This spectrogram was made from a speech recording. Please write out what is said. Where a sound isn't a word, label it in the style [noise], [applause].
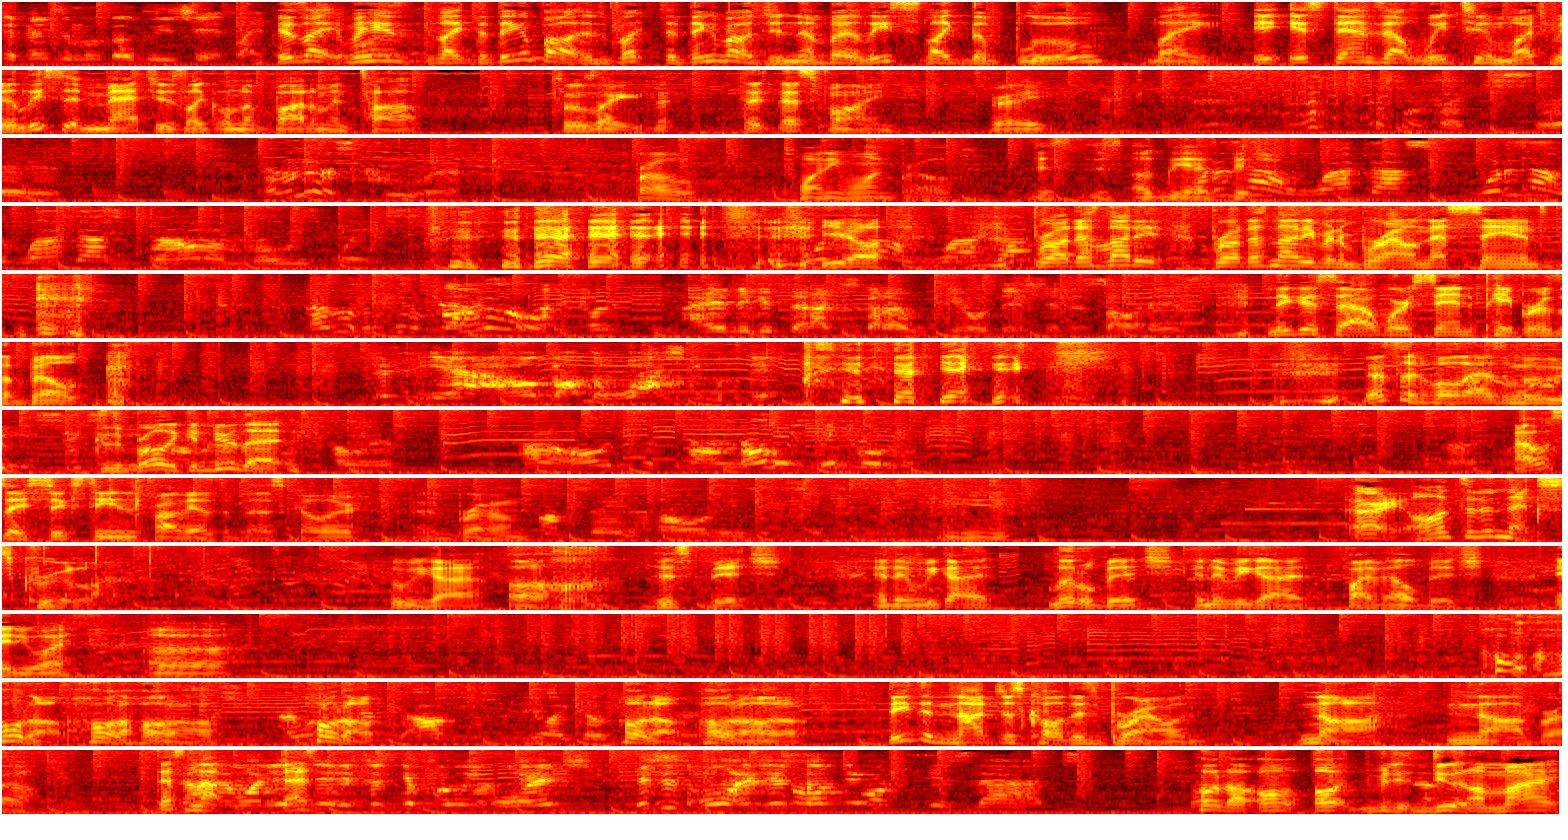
it makes them look ugly shit. It's like It's like, but he's like the thing about it's but the thing about Janemba, at least like the blue, like it, it stands out way too much, but at least it matches like on the bottom and top. So it's like that, that that's fine, right? [laughs] This looks like shit. And then there's cooler. Bro, twenty one, bro. This this ugly ass What is bitch. that whack ass? What is that whack ass brown on Broly's waist? [laughs] Yo, that bro, that's not it, bro. That's not even brown. That's sand. That looks for real. I think it said I just gotta deal with this shit. This is all it is. Nigga said I wear sandpaper as a belt. [laughs] Yeah, I was about to wash you with it. That's a whole ass mood. Cause Broly can do that. Out of all these, I would say 16 is probably has the best color. uh, Brown. I'm saying all of these are 16. Yeah. Alright, on to the next crew. Who we got? Ugh, this bitch. And then we got little bitch. And then we got 5L bitch. Anyway, uh. Hold, hold up, hold up, hold up. Hold up. was the option for you, like, Hold up, hold up, hold up. They did not just call this brown. Nah, nah, bro. That's Nah, not. That's it? It's just completely orange. It's just orange or something. fuck is that? hold up. Oh, oh, dude, on my,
